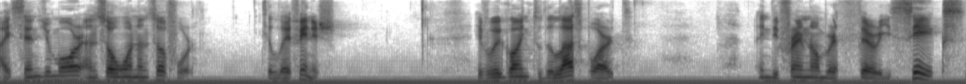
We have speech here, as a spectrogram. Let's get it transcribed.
I send you more, and so on and so forth. Till they finish. If we go into the last part, in the frame number 36,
